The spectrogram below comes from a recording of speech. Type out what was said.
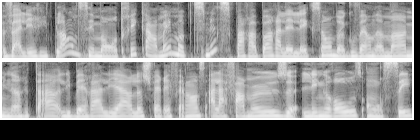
Valérie Plante s'est montrée quand même optimiste par rapport à l'élection d'un gouvernement minoritaire libéral hier. Là, je fais référence à la fameuse ligne rose. On sait,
